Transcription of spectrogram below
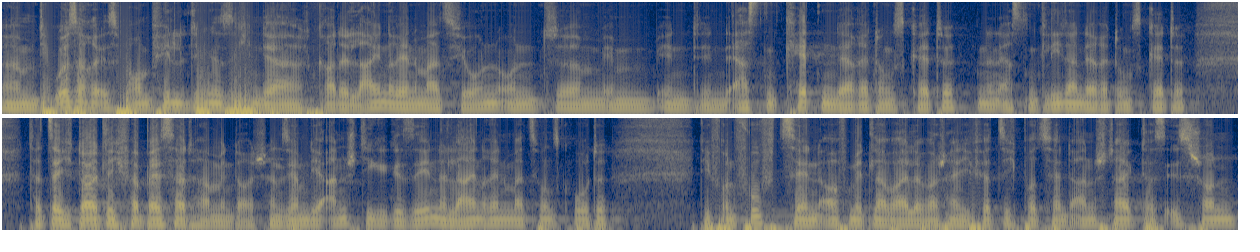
Ähm, die Ursache ist, warum viele Dinge sich in der gerade Laienreanimation und ähm, im, in den ersten Ketten der Rettungskette, in den ersten Gliedern der Rettungskette tatsächlich deutlich verbessert haben in Deutschland. Sie haben die Anstiege gesehen, eine Laienreanimationsquote, die von 15 auf mittlerweile wahrscheinlich 40 Prozent ansteigt. Das ist schon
